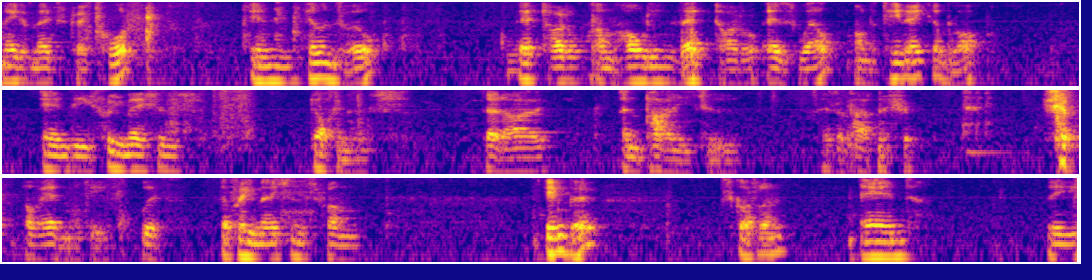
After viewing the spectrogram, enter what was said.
Native Magistrate Court in Helensville. That title, I'm holding that title as well on the 10 acre block and the Freemasons documents that I am party to as a partnership ship of Admiralty with the Freemasons from Edinburgh, Scotland and the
